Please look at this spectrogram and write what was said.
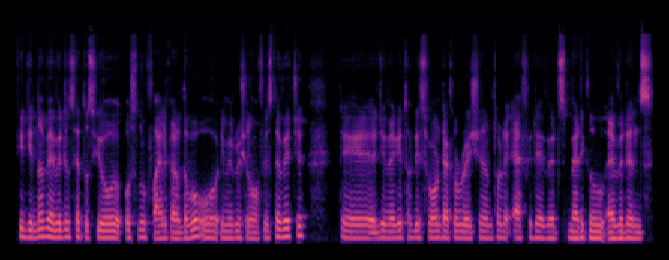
ਕਿ ਜਿੰਨਾ ਵੀ ਐਵੀਡੈਂਸ ਹੈ ਤੁਸੀਂ ਉਹ ਉਸ ਨੂੰ ਫਾਈਲ ਕਰ ਦਵੋ ਉਹ ਇਮੀਗ੍ਰੇਸ਼ਨ ਆਫਿਸ ਦੇ ਵਿੱਚ। ਤੇ ਜਿਵੇਂ ਕਿ ਤੁਹਾਡੀ ਸਵਰਨ ਡੈਕਲੇਰੇਸ਼ਨ ਤੁਹਾਡੇ ਐਫੀਡੇਵਿਟਸ ਮੈਡੀਕਲ ਐਵੀਡੈਂਸ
